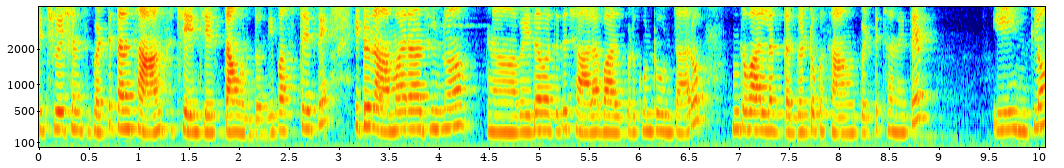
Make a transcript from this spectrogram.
సిచ్యువేషన్స్ బట్టి తన సాంగ్స్ చేంజ్ చేస్తూ ఉంటుంది. ఫస్ట్ అయితే ఇటు రామారాజున వేదావతి అయితే చాలా బాధపడుకుంటూ ఉంటారు. ఇంకా వాళ్ళకి తగ్గట్టు ఒక సాంగ్ పెట్టి తనైతే ఈ ఇంట్లో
